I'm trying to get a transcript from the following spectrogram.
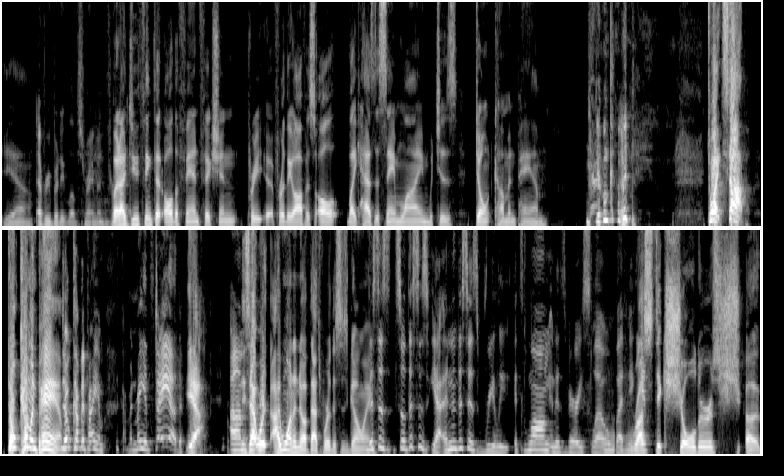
yeah. everybody loves Raymond. For But me. I do think that all the fan fiction pretty uh, for The Office all like has the same line, which is "Don't come and Pam." don't come and pam Dwight, stop! Don't come in Pam. don't come and pay him come and me instead Yeah. is that where I want to know if that's where this is going? Um, this is so this is yeah and this is really it's long and it's very slow but it gets- rustic shoulders, sh- uh,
